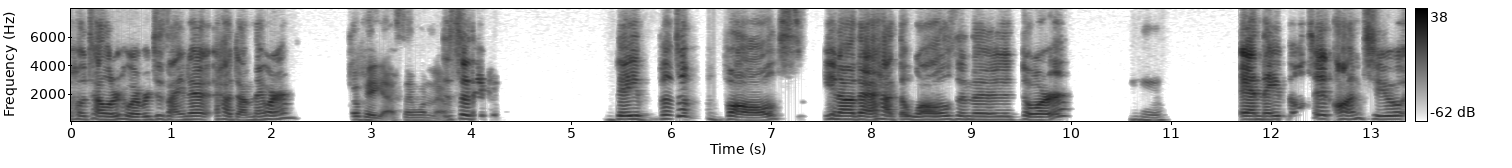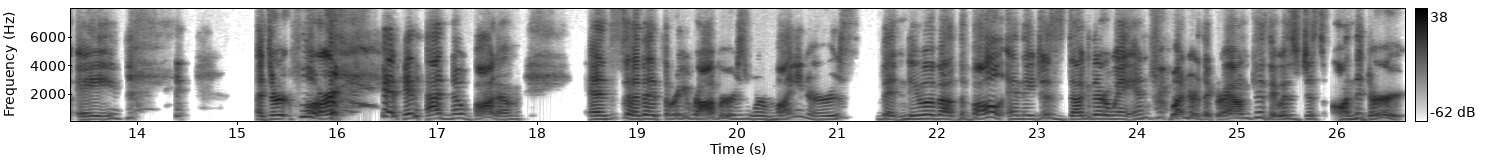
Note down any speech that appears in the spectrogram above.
hotel or whoever designed it, how dumb they were? Okay, yes, I want to know. So they they built a vault, you know, that had the walls and the door. Mm-hmm. And they built it onto a a dirt floor and it had no bottom. And so the three robbers were miners that knew about the vault and they just dug their way in from under the ground because it was just on the dirt.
